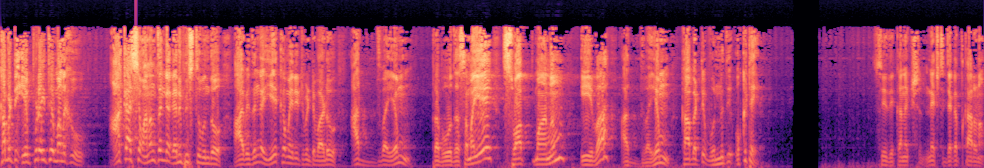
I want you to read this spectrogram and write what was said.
కాబట్టి ఎప్పుడైతే మనకు ఆకాశం అనంతంగా కనిపిస్తూ ఉందో ఆ విధంగా ఏకమైనటువంటి వాడు అద్వయం. ప్రబోధ సమయే స్వాత్మానం ఏవ అద్వయం. కాబట్టి ఉన్నది ఒకటే. ది కనెక్షన్ నెక్స్ట్ జగత్ కారణం.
